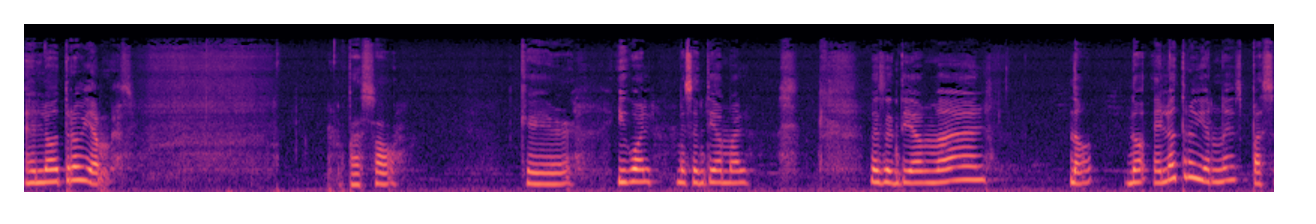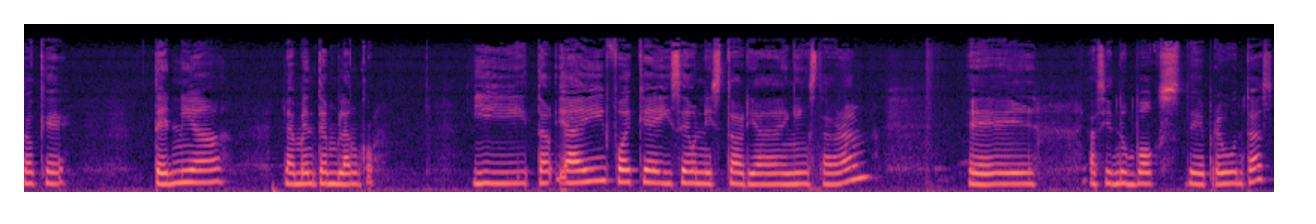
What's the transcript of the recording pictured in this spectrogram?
El otro viernes pasó que igual me sentía mal. me sentía mal. No, no, el otro viernes pasó que tenía la mente en blanco. Y, ahí fue que hice una historia en Instagram eh, haciendo un box de preguntas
